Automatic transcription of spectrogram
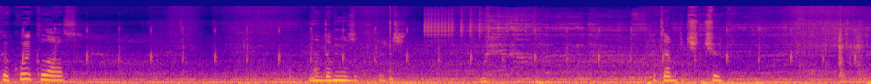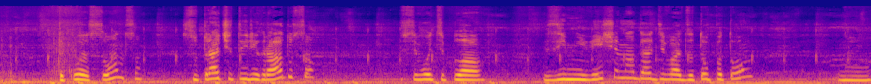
Какой класс. Надо музыку включить. Хотя бы чуть-чуть. Такое солнце. С утра 4 градуса. Всего тепла зимние вещи надо одевать, зато потом ну,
